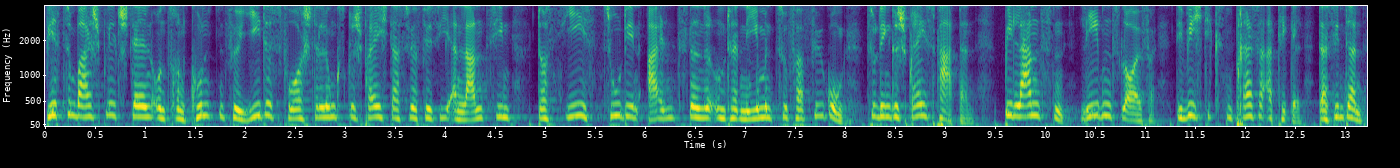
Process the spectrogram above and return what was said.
Wir zum Beispiel stellen unseren Kunden für jedes Vorstellungsgespräch, das wir für sie an Land ziehen, Dossiers zu den einzelnen Unternehmen zur Verfügung, zu den Gesprächspartnern, Bilanzen, Lebensläufe, die wichtigsten Presseartikel. Das sind dann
